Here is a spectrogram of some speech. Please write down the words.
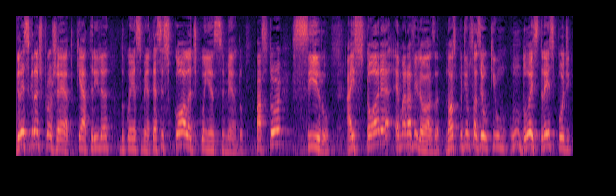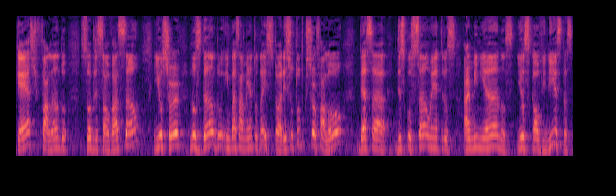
esse grande projeto, que é a trilha do conhecimento, essa escola de conhecimento. Pastor Ciro, a história é maravilhosa. Nós podíamos fazer o que? Um, um dois, três podcasts falando sobre salvação e o senhor nos dando embasamento da história. Isso tudo que o senhor falou, dessa discussão entre os arminianos e os calvinistas,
